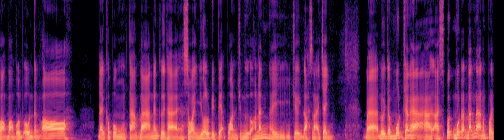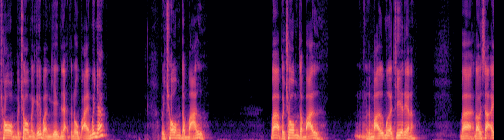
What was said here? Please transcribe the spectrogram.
បងបងប្អូនទាំងអស់ដែលកំពុងតាមដានហ្នឹងគឺថាស្វែងយល់ពីពាក់ព័ន្ធជំងឺអស់ហ្នឹងហើយជើញដោះស្រាយចេញ បាទដូចតែមុតចឹងហ่าអាស្ពឹកមុតអត់ដឹងណាហ្នឹងប្រឈមប្រឈមអីគេបើនិយាយតំណតំណផ្អែមវិញណាប្រឈមតបៅបាទប្រឈមតបៅតបៅមើលអាជាទេអាហ្នឹងបាទដោយសារអី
